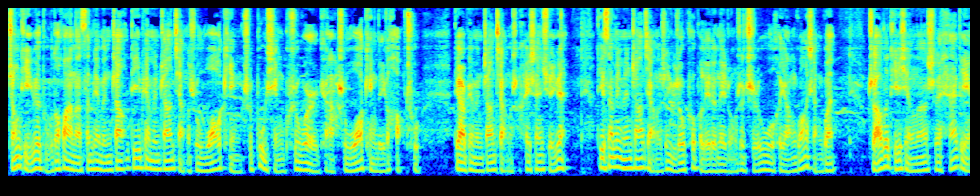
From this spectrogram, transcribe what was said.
整体阅读的话呢，三篇文章，第一篇文章讲的是 walking，是步行，不是 work 啊，是 walking 的一个好处。第二篇文章讲的是黑山学院，第三篇文章讲的是宇宙科普类的内容，是植物和阳光相关。主要的题型呢是 heading，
